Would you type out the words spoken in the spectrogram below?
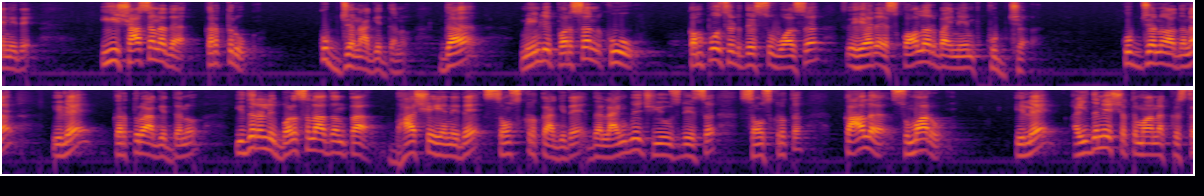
ಏನಿದೆ? ಈ ಶಾಸನದ ಕರ್ತೃ ಕುಬ್ಜನಾಗಿದ್ದನು. The mainly person who composed this was here a scholar by name Kubja ಕುಬ್ಜನು ಅದನ್ನು ಇಲ್ಲೇ ಕರ್ತೃ ಆಗಿದ್ದನು ಇದರಲ್ಲಿ ಬಳಸಲಾದಂಥ ಭಾಷೆ ಏನಿದೆ ಸಂಸ್ಕೃತ ಆಗಿದೆ the language used is Sanskrit ಕಾಲ ಸುಮಾರು ಇಲ್ಲೇ ಐದನೇ ಶತಮಾನ ಕ್ರಿಸ್ತ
